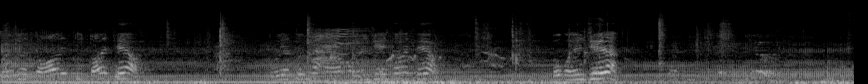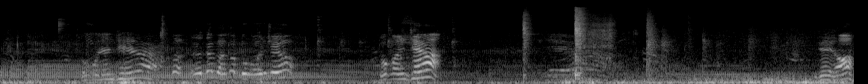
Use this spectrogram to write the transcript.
tôi cho tó tôi tó theo tôi cho tôi mẹ còn lên chơi tôi theo tôi còn lên chơi đó tôi còn lên chơi đó tôi đã bảo các tôi còn lên chơi đó tôi còn lên chơi đó ghê đó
